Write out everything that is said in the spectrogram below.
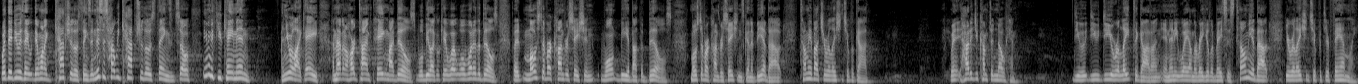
what they do is they, they want to capture those things. And this is how we capture those things. And so even if you came in and you were like, hey, I'm having a hard time paying my bills, we'll be like, okay, what, well, what are the bills? But most of our conversation won't be about the bills. Most of our conversation is going to be about, tell me about your relationship with God. When, how did you come to know Him? Do you, do you, do you relate to God on, in any way on the regular basis? Tell me about your relationship with your family.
